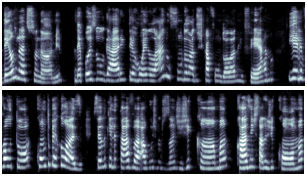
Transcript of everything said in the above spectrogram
dentro da tsunami. Depois o Gara enterrou ele lá no fundo lá do escafundó, lá no inferno. E ele voltou com tuberculose, sendo que ele estava alguns minutos antes de cama, quase em estado de coma.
